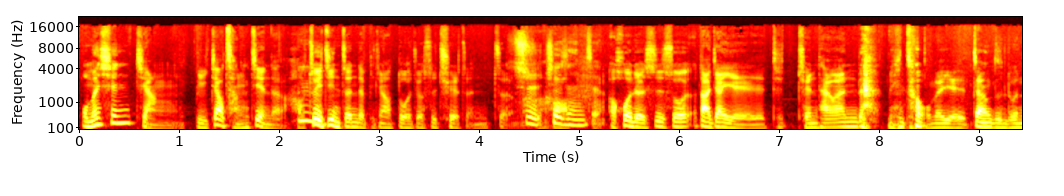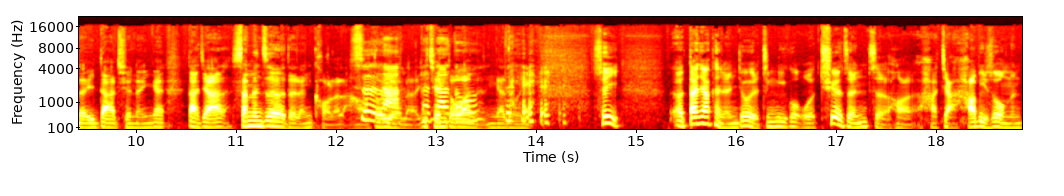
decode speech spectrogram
我们先讲比较常见的了哈。最近真的比较多就是确诊者嘛，是确诊者，或者是说大家也全台湾的 民众，我们也这样子轮了一大圈了，应该大家三分之二的人口了啦，都有了一千多万人应该都有。所以呃，大家可能就有经历过，我确诊者哈，好假好比说我们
